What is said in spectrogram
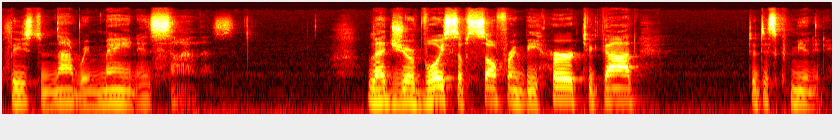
please do not remain in silence. Let your voice of suffering be heard to God, to this community.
